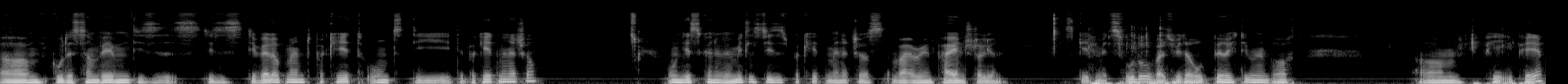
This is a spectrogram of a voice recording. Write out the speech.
Ähm, gut, jetzt haben wir eben dieses, dieses Development-Paket und die, den Paketmanager. Und jetzt können wir mittels dieses Paketmanagers Wiring Pi installieren. Das geht mit sudo, weil es wieder Root-Berechtigungen braucht. Ähm, pip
